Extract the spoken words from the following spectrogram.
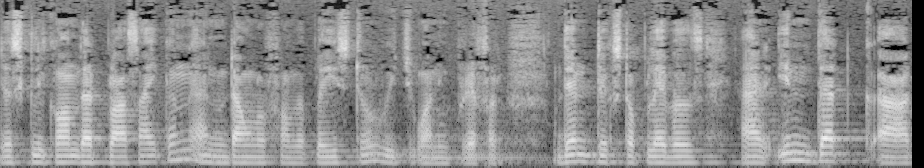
Just click on that plus icon and download from the play store which one you prefer. Then desktop labels. And in that uh,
